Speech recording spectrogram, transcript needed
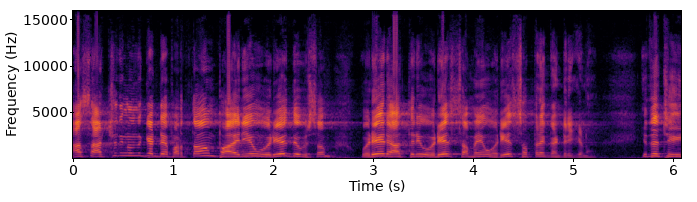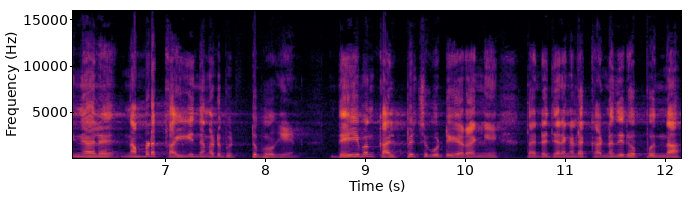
ആ സാക്ഷി നിങ്ങളൊന്ന് കേട്ടേ ഭർത്താവും ഭാര്യയും ഒരേ ദിവസം ഒരേ രാത്രി ഒരേ സമയം ഒരേ സ്വപ്നം കണ്ടിരിക്കണം. ഇതെന്ന് വെച്ച് കഴിഞ്ഞാൽ നമ്മുടെ കയ്യിൽ നിന്ന് അങ്ങോട്ട് വിട്ടുപോവുകയാണ്. ദൈവം കൽപ്പിച്ചു കൂട്ടി ഇറങ്ങി തന്റെ ജനങ്ങളുടെ കണ്ണുനീരൊപ്പുന്ന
